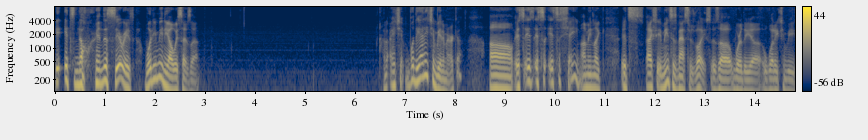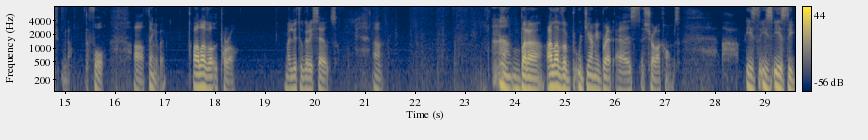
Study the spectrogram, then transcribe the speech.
It's nowhere in this series. What do you mean he always says that? Well, they had HMV in America. Uh, it's, it's it's it's a shame. I mean, like it's actually it means his master's voice is uh where the uh, what HMV you know the full uh, thing of it. I love uh, Poirot, my little gray cells. Uh, but uh, I love uh, Jeremy Brett as Sherlock Holmes He's is, is the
